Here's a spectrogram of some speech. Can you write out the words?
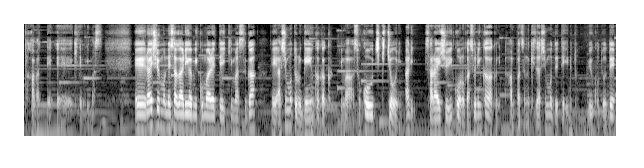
高まってきております。え来週も値下がりが見込まれていきますが、え足元の原油価格、今、底打ち基調にあり、再来週以降のガソリン価格に反発の兆しも出ているということで、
